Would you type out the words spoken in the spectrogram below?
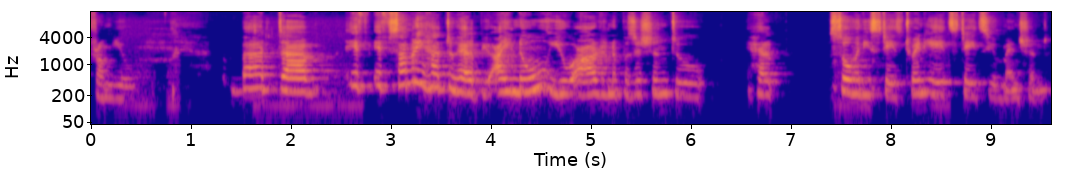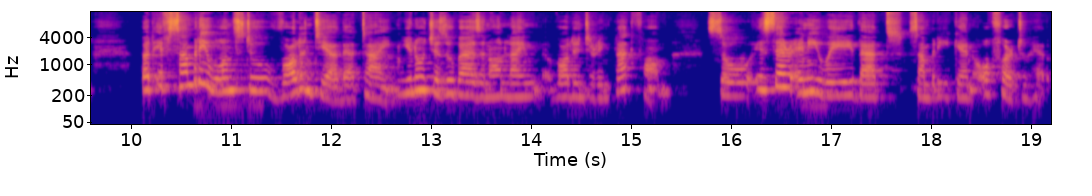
from you but uh, if if somebody had to help you, I know you are in a position to help so many states, 28 states you mentioned. But if somebody wants to volunteer their time, you know, Chezuba is an online volunteering platform. So, is there any way that somebody can offer to help?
